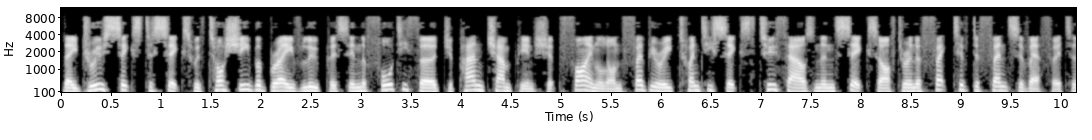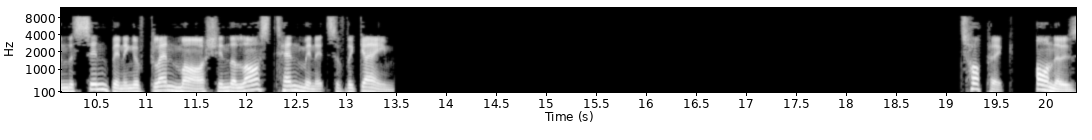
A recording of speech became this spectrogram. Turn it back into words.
They drew 6–6 with Toshiba Brave Lupus in the 43rd Japan Championship final on February 26, 2006 after an effective defensive effort and the sin binning of Glenn Marsh in the last 10 minutes of the game. Topic: Honors.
